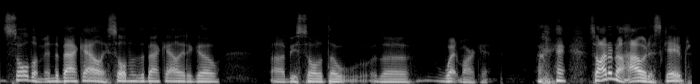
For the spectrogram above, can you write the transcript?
sold them in the back alley sold them to the back alley to go uh, be sold at the the wet market. Okay? So i don't know how it escaped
